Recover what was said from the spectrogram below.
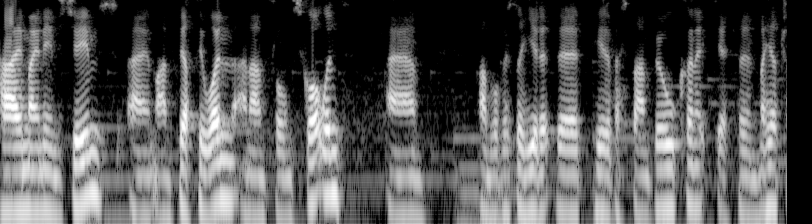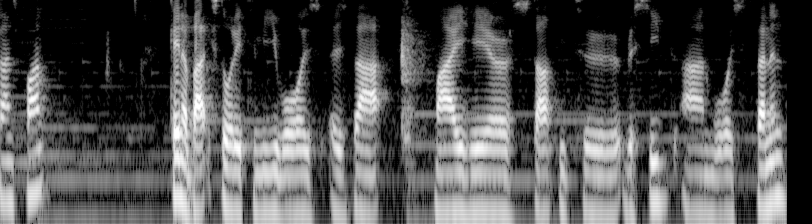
Hi, my name's James. Um, I'm 31 and I'm from Scotland. Um, I'm obviously here at the Hair of Istanbul clinic getting my hair transplant. Kind of backstory to me was is that my hair started to recede and was thinning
